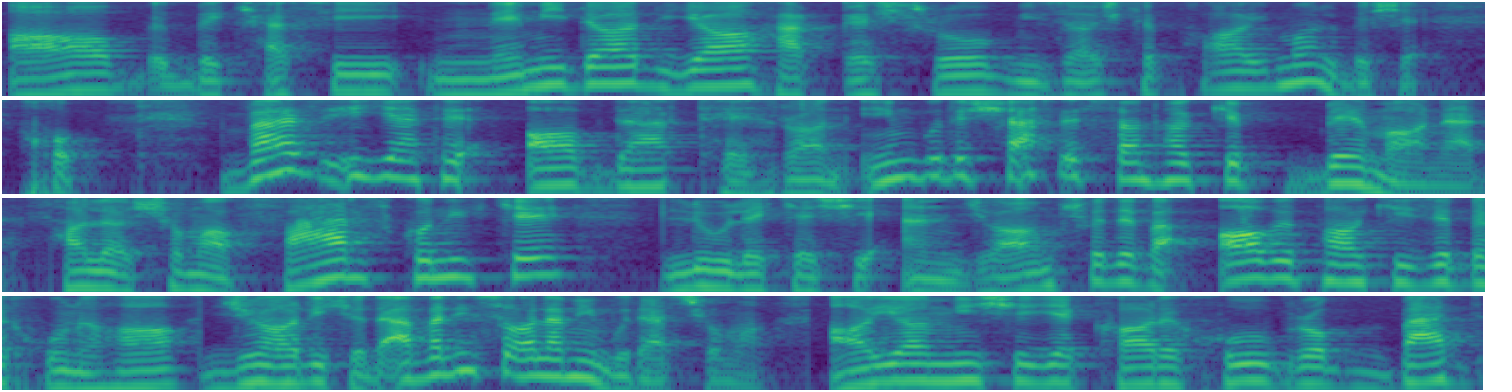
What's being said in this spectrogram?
آب به کسی نمی‌داد یا حقش رو میذاش که پایمال بشه. خب وضعیت آب در تهران این بوده شهرستان ها که بماند. حالا شما فرض کنید که لوله کشی انجام شده و آب پاکیزه به خونه ها جاری شده. اولین سوالم این بود از شما. آیا میشه یک کار خوب رو بد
